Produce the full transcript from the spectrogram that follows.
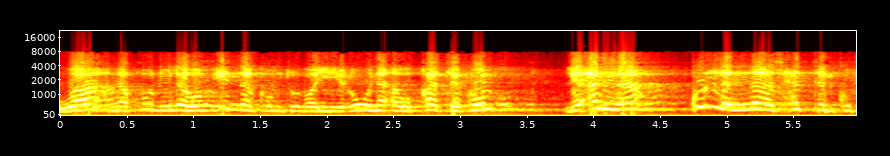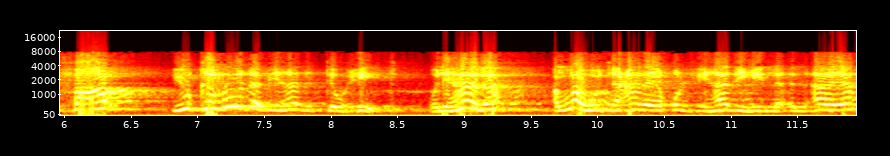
ونقول لهم إنكم تضيعون أوقاتكم لأن كل الناس حتى الكفار يقرون بهذا التوحيد. ولهذا الله تعالى يقول في هذه الآية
